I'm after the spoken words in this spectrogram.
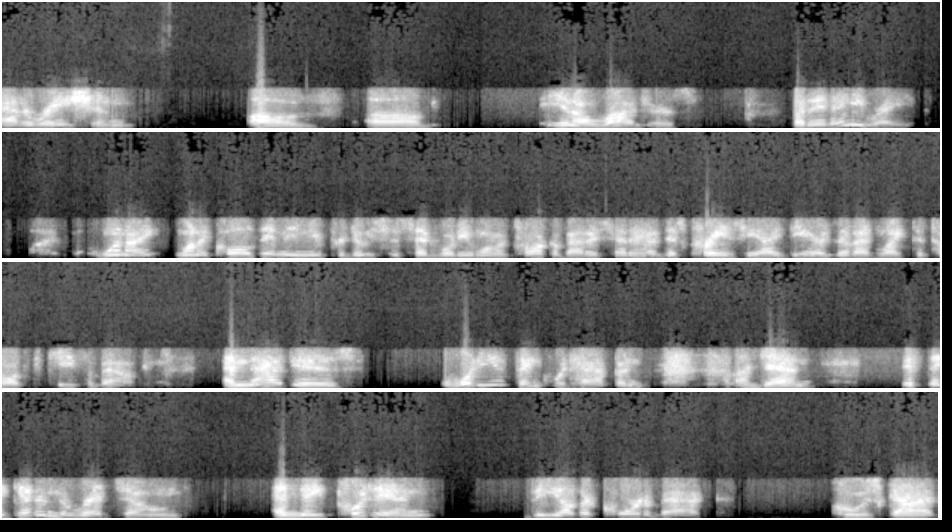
adoration of, uh, you know, Rodgers. But at any rate, when I when I called in and your producer said, "What do you want to talk about?" I said, "I have this crazy idea that I'd like to talk to Keith about," and that is, what do you think would happen again if they get in the red zone and they put in the other quarterback who's got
